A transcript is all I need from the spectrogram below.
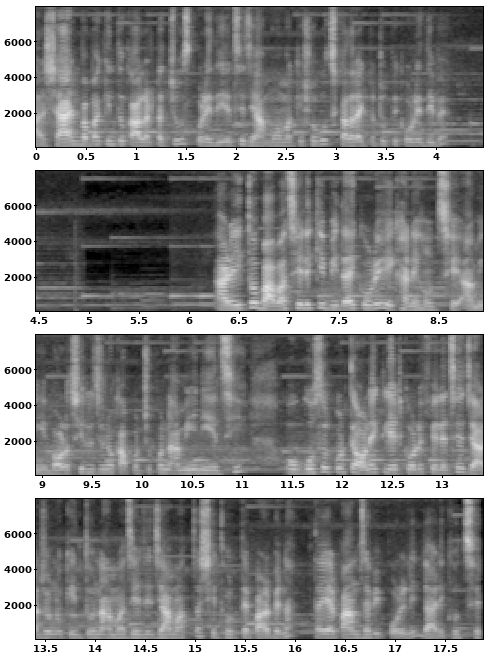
আর সায়ন বাবা কিন্তু কালারটা চুজ করে দিয়েছে যে, আম্মু আমাকে সবুজ কালার একটা টুপি করে দিবে। আর এই তো বাবা ছেলেকে বিদায় করে এখানে হচ্ছে আমি বড় ছেলের জন্য কাপড় চোপড় নামিয়ে নিয়েছি। ও গোসল করতে অনেক লেট করে ফেলেছে, যার জন্য কিন্তু নামাজের যে জামাতটা সে ধরতে পারবে না। তাই আর পাঞ্জাবি পরে নি ডাইরেক্ট হচ্ছে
